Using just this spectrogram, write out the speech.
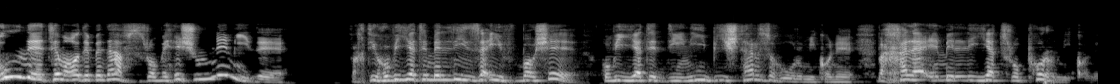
اون اعتماد به نفس رو بهشون نمیده. وقتی هویت ملی ضعیف باشه هویت دینی بیشتر ظهور می‌کنه و خلع ملیت رو پر می‌کنه.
